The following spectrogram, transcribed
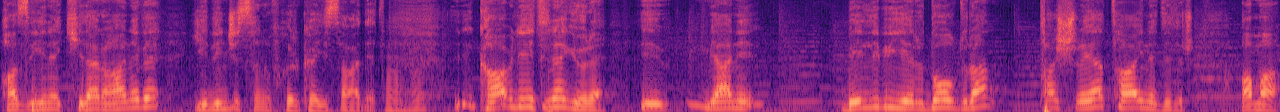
hazine, kilerhane ve 7. sınıf hırkayı saadet. Kabiliyetine göre e, yani belli bir yeri dolduran taşraya tayin edilir. Ama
